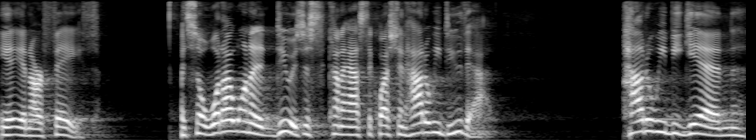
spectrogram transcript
in, in our faith. And so, what I want to do is just kind of ask the question how do we do that? How do we begin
